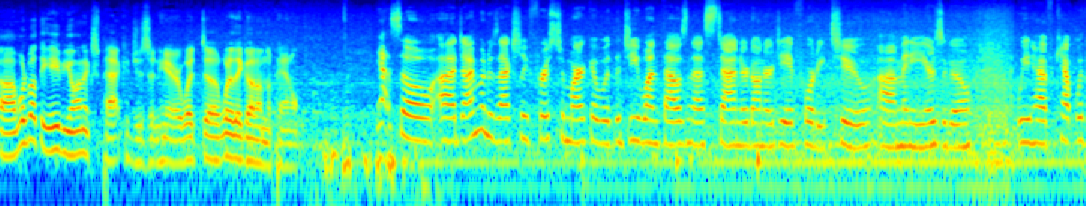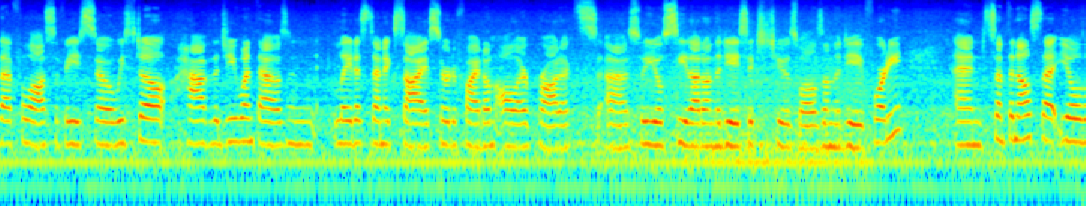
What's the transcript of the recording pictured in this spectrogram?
Uh, what about the avionics packages in here? What, uh, what do they got on the panel? Yeah, so uh, Diamond was actually first to market with the G1000 as standard on our DA42 uh, many years ago. We have kept with that philosophy, so we still have the G1000 latest NXI certified on all our products. Uh, so you'll see that on the DA62 as well as on the DA40. And something else that you'll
